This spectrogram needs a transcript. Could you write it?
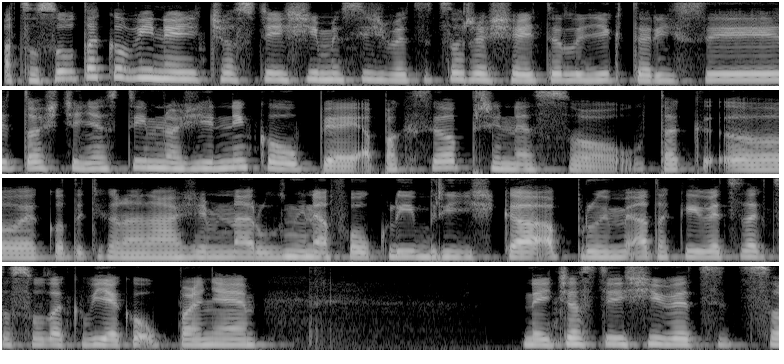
A co jsou takový nejčastější, myslíš, věci, co řeší ty lidi, kteří si to štěněství množírny koupějí a pak si ho přinesou, tak uh, jako teďka narážím na různý nafouklý bříška a průjmy a takové věci, tak to jsou takový jako úplně nejčastější věci, co,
